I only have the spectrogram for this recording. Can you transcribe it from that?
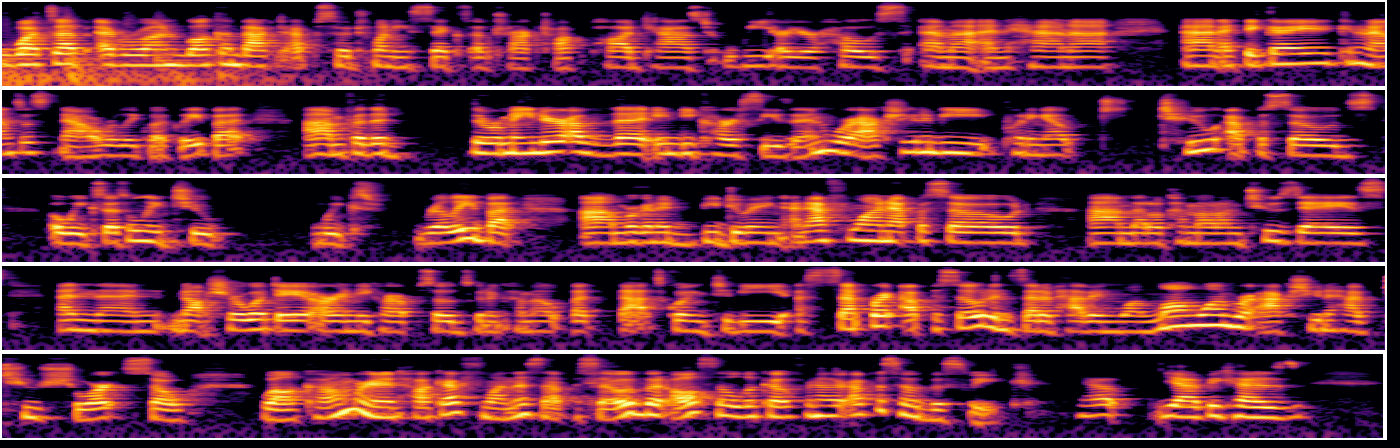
What's up, everyone? Welcome back to episode 26 of Track Talk Podcast. We are your hosts, Emma and Hannah. And I think I can announce this now really quickly, but um, for the, the remainder of the IndyCar season, we're actually going to be putting out t- two episodes a week. So it's only two weeks, really, but um, we're going to be doing an F1 episode um, that'll come out on Tuesdays. And then, not sure what day our IndyCar episode is going to come out, but that's going to be a separate episode. Instead of having one long one, we're actually going to have two short. So, welcome. We're going to talk F1 this episode, but also look out for another episode this week. Yep. Yeah, because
